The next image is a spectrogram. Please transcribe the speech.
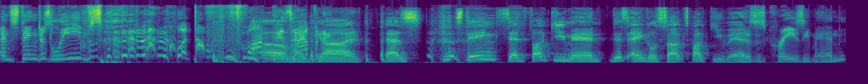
and Sting just leaves. what the fuck Oh is happening? Oh my god, that's Sting said, "Fuck you, man. This angle sucks. Fuck you, man." This is crazy, man.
